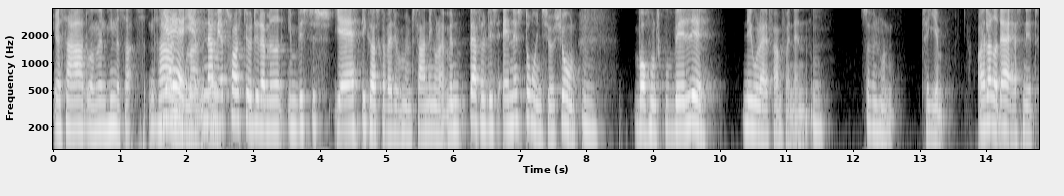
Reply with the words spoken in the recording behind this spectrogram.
Ja, Sara, du var mellem hende og Sara. Sara Ja, ja, Nikolaj. ja. Nej, men jeg tror også, det var det der med, jamen, hvis det, ja, det kan også godt være, det var mellem Sara og Nikolaj, men i hvert fald, hvis Anne stod i en situation, mm. hvor hun skulle vælge Nikolaj frem for en anden, mm. så vil hun tage hjem. Og allerede der er sådan lidt,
